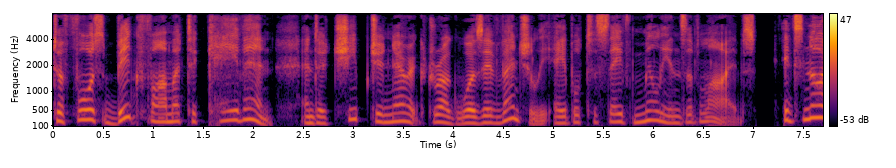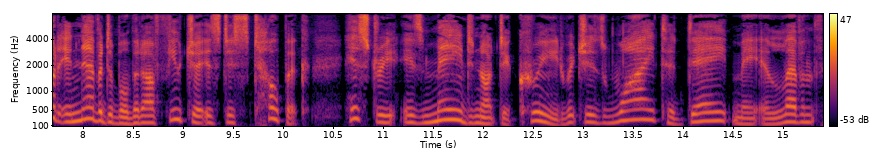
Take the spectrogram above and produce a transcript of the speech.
to force Big Pharma to cave in, and a cheap generic drug was eventually able to save millions of lives. It's not inevitable that our future is dystopic. History is made, not decreed, which is why today, May 11th,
